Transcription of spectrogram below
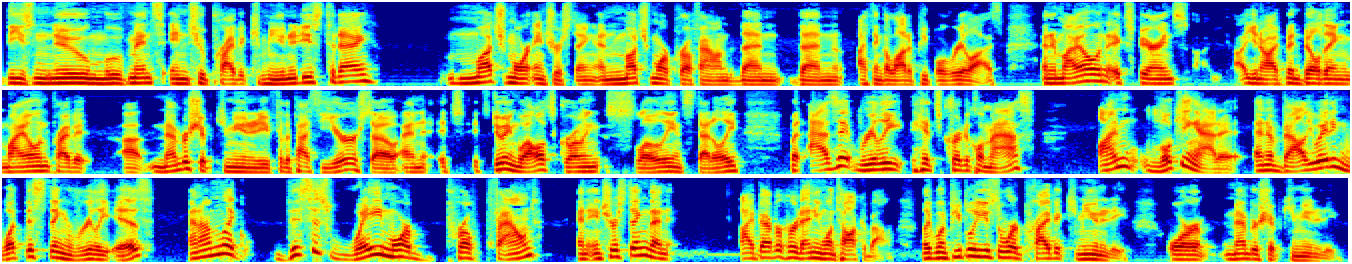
these new movements into private communities today much more interesting and much more profound than than I think a lot of people realize. And in my own experience, you know, I've been building my own private uh, membership community for the past year or so, and it's it's doing well. It's growing slowly and steadily. But as it really hits critical mass, I'm looking at it and evaluating what this thing really is, and I'm like, this is way more profound and interesting than I've ever heard anyone talk about. Like when people use the word private community or membership community,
